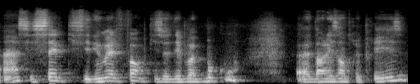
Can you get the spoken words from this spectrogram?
Hein, c'est celle qui, c'est des nouvelles formes qui se développent beaucoup euh, dans les entreprises.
